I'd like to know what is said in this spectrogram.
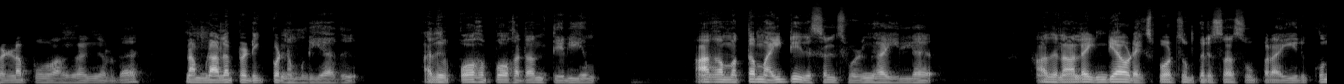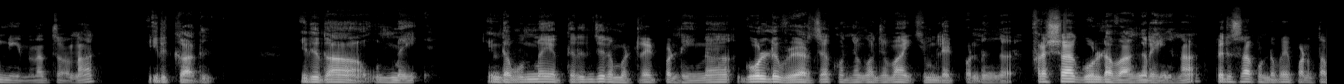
வெளில போவாங்கங்கிறத நம்மளால் ப்ரெடிக்ட் பண்ண முடியாது. அது போக போக தான் தெரியும். ஆக மொத்தம் ஐடி ரிசல்ட்ஸ் ஒழுங்காக இல்லை. அதனால் இந்தியாவோட எக்ஸ்போர்ட்ஸும் பெருசாக சூப்பராக இருக்கும்னு நீ நினச்சோன்னா இருக்காது. இதுதான் உண்மை. இந்த உண்மையை தெரிஞ்சு நம்ம ட்ரேட் பண்ணிங்கன்னா கோல்டு விழர்ச்சியை கொஞ்சம் கொஞ்சமாக அக்யூமுலேட் பண்ணுங்க. ஃப்ரெஷ்ஷாக கோல்டை வாங்குறீங்கன்னா பெருசாக கொண்டு போய் பணத்தை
